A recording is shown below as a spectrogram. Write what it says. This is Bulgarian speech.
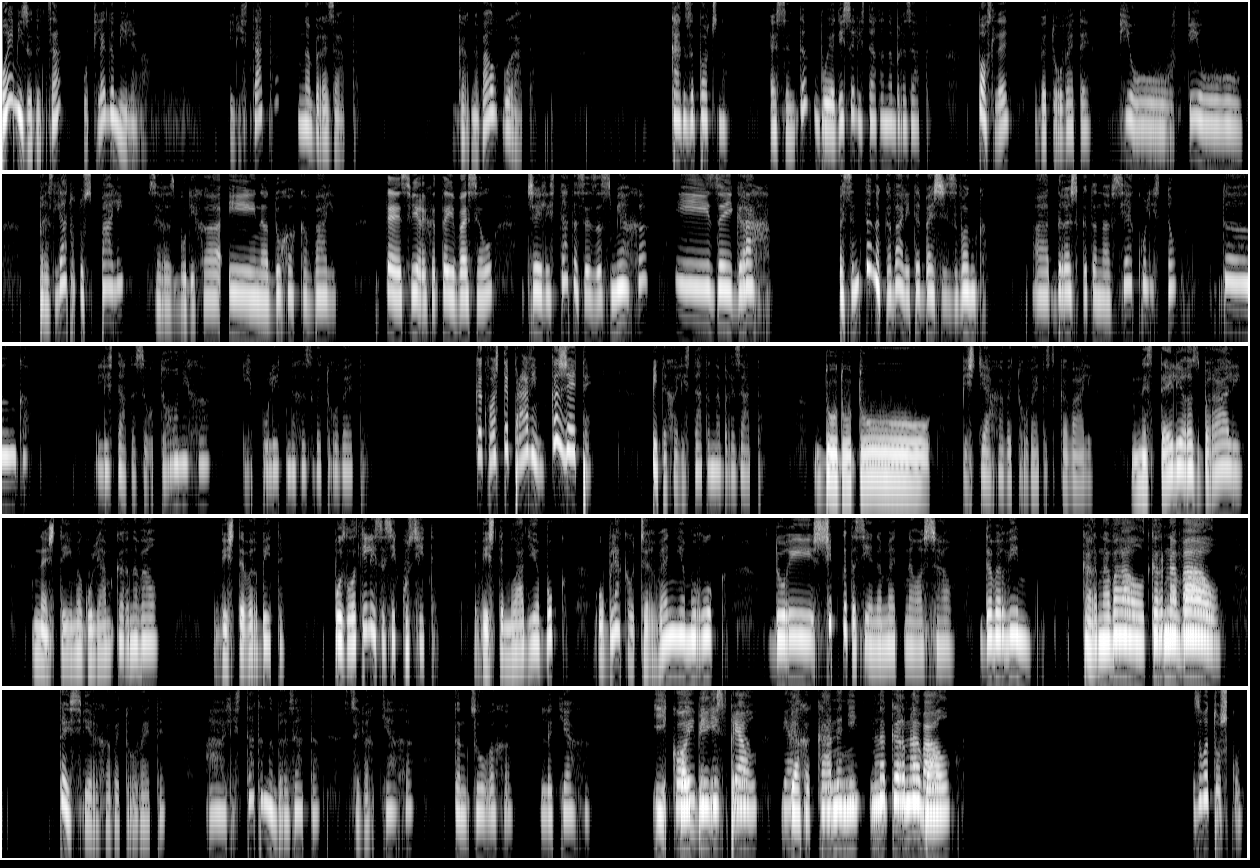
Поеми за деца от Леда Милева. Листата на брезата. Карнавал в гората. Как започна? Есента бояди се листата на брезата. После ветровете фиу, фиу. През лятото спали се разбудиха и надуха кавали. Те свираха тъй весело, че листата се засмяха и заиграха. Песента на кавалите беше звънка, а дръжката на всяко листо тънка. Листата се отрониха и политнаха с ветровете. Какво ще правим? Кажете! Питаха листата на брезата. Ду-ду-ду! Пищяха ветровете с кавали. Не сте ли разбрали? Днес ще има голям карнавал. Вижте върбите. Позлатили са си косите. Вижте младия бук, облякал червения мурлук. Дори шипката си е наметнала шал. Да вървим. Карнавал, карнавал! Тъй свираха ветровете, а листата на бразата се въртяха, танцуваха, летяха. И кой би ги спрял? Бяха канени на карнавал. Златушко.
